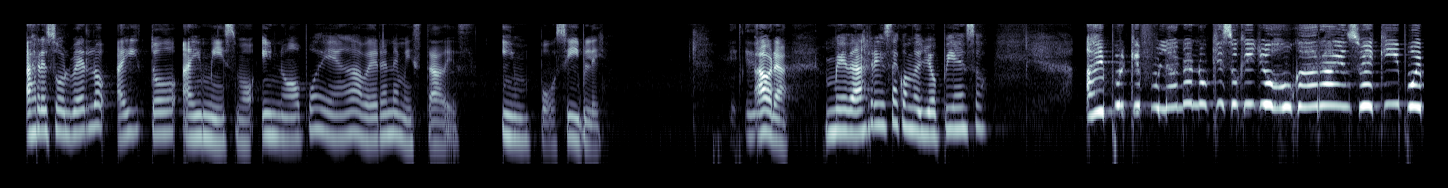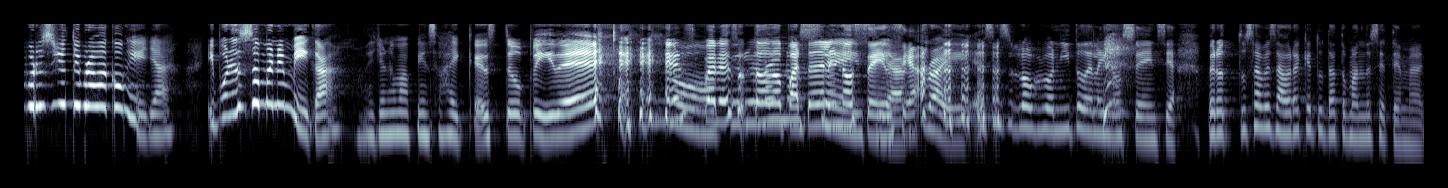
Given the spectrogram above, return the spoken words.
A resolverlo ahí todo ahí mismo y no podían haber enemistades. Imposible. Eh, Ahora, me da risa cuando yo pienso, ay, porque fulana no quiso que yo jugara en su equipo y por eso yo estoy brava con ella. Y por eso somos enemigas. Yo nada más pienso, ay, qué estupidez. No, pero eso es la todo parte de la inocencia. inocencia. Right. Eso es lo bonito de la inocencia. Pero tú sabes, ahora que tú estás tomando ese tema,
